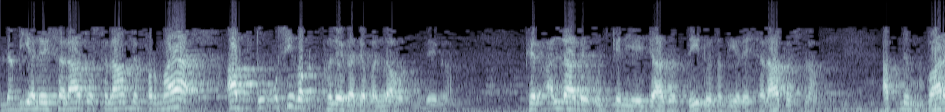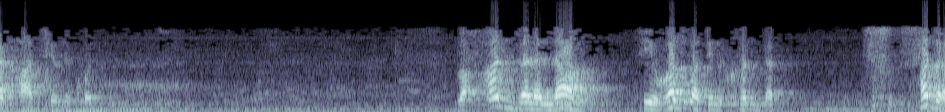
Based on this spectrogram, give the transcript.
نبی علیہ السلاۃ والسلام نے فرمایا، اب تو اسی وقت کھلے گا جب اللہ حکم دے گا۔ پھر اللہ نے ان کے لیے اجازت دی تو نبی علیہ السلاط والسلام نے اپنے مبارک ہاتھ سے انہیں کھولا۔ انزل اللہ فی غزوت الخندق صدر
